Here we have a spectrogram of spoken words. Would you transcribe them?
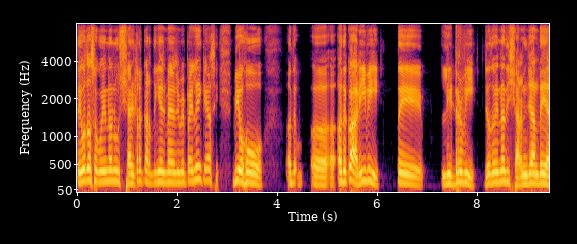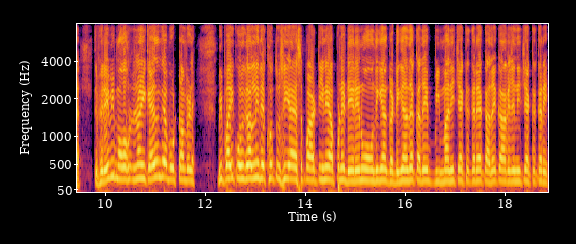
ਤੇ ਉਹ ਤਾਂ ਸਗੋਂ ਇਹਨਾਂ ਨੂੰ ਸ਼ੈਲਟਰ ਕਰਦੀਆਂ। ਮੈਂ ਜਿਵੇਂ ਪਹਿਲਾਂ ਹੀ ਕਿਹਾ ਸੀ ਵੀ ਉਹ ਅਧ- ਅਧਿਕਾਰੀ ਵੀ ਤੇ ਲੀਡਰ ਵੀ, ਜਦੋਂ ਇਹਨਾਂ ਦੀ ਸ਼ਰਨ ਜਾਂਦੇ ਆ, ਤੇ ਫਿਰ ਇਹ ਵੀ ਮੌਕ ਨਾਲ ਹੀ ਕਹਿ ਦਿੰਦੇ ਆ ਵੋਟਾਂ ਵੇਲੇ, ਵੀ ਭਾਈ ਕੋਈ ਗੱਲ ਨਹੀਂ, ਦੇਖੋ ਤੁਸੀਂ ਇਸ ਪਾਰਟੀ ਨੇ ਆਪਣੇ ਡੇਰੇ ਨੂੰ ਆਉਂਦੀਆਂ ਗੱਡੀਆਂ ਦਾ ਕਦੇ ਬੀਮਾ ਨਹੀਂ ਚੈੱਕ ਕਰਿਆ, ਕਦੇ ਕਾਗਜ਼ ਨਹੀਂ ਚੈੱਕ ਕਰੇ,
